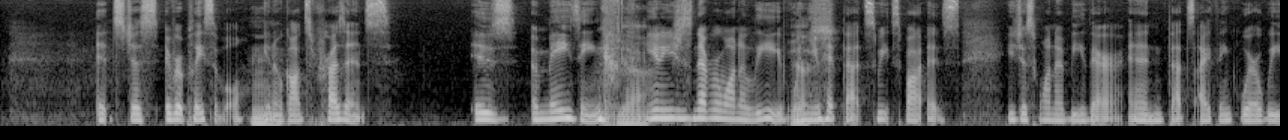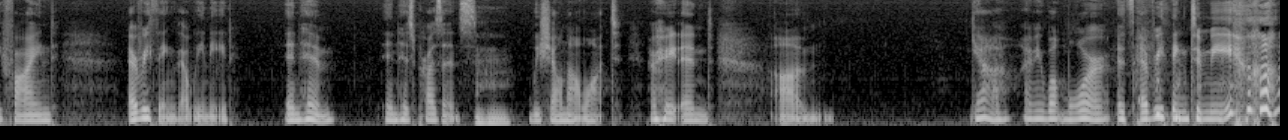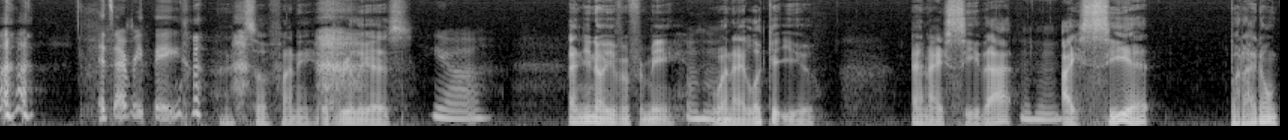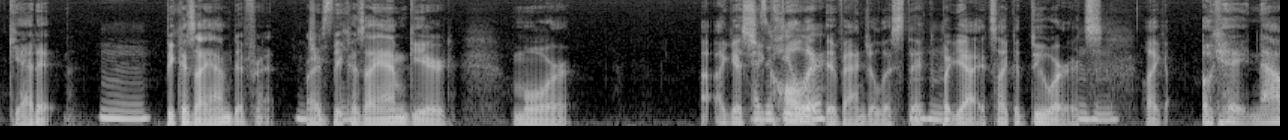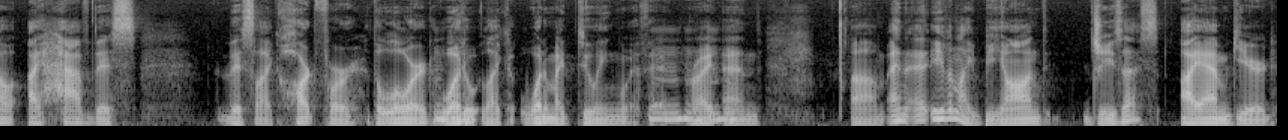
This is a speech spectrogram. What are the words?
it's just irreplaceable. You Mm. know god's presence is amazing. Yeah. you know you just never want to leave. When you hit that sweet spot it's you just want to be there. And that's i think where we find everything that we need in him in his presence hmm we shall not want right and um yeah i mean what more it's everything to me it's everything It's so funny. It really is. yeah And you know, even for me, Mhm. when I look at you and I see that, mm-hmm. I see it, but I don't get it mm, because I am different, right? Because I am geared more I- guess As you call it doer. evangelistic, Mhm. but yeah, it's like a doer. It's Mhm. like okay, now I have this this like heart for the Lord. What Mhm. do, like what am I doing with it, Mhm, right? mhm. And um and, and even like beyond Jesus, I am geared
